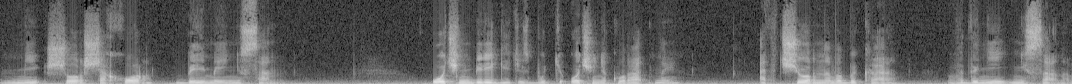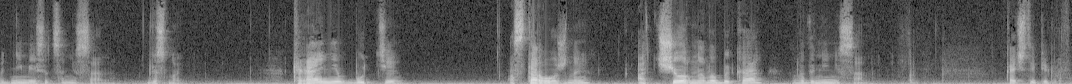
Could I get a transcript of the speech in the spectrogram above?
ми шор шахор беймей нисан – очень берегитесь, будьте очень аккуратны от черного быка в дни Нисана, в дни месяца Нисана, весной. Крайне будьте осторожны от черного быка в дни Нисана. В качестве эпиграфа.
